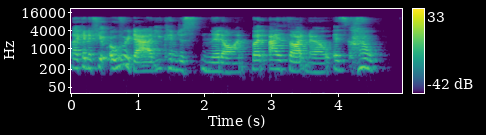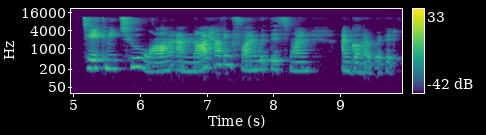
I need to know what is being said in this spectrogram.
Like, and if you're over that, you can just knit on. But I thought, no, it's to take me too long. I'm not having fun with this one. I'm gonna rip it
